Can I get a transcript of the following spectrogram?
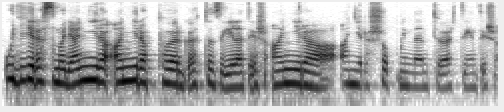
úgy éreztem, hogy annyira, annyira pörgött az élet, és annyira, annyira sok minden történt, és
